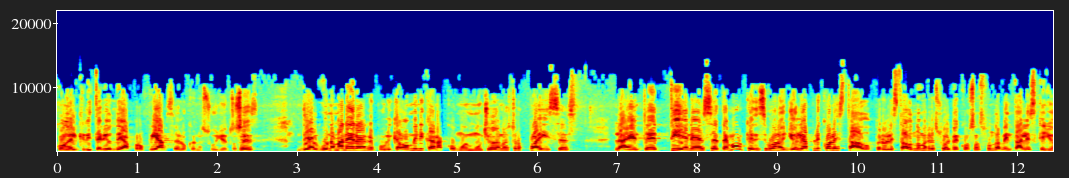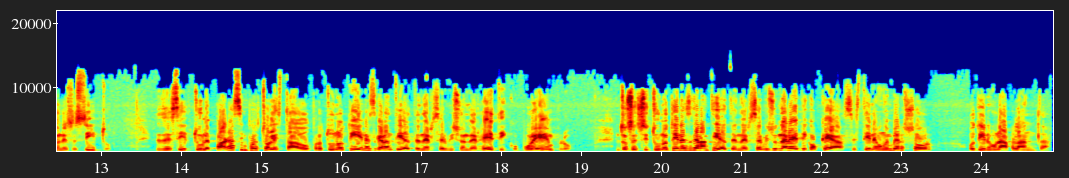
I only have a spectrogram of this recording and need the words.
con el criterio de apropiarse de lo que no es suyo. Entonces, de alguna manera en República Dominicana, como en muchos de nuestros países, la gente tiene ese temor que dice, bueno, yo le aplico al Estado, pero el Estado no me resuelve cosas fundamentales que yo necesito. Es decir, tú le pagas impuesto al Estado, pero tú no tienes garantía de tener servicio energético, por ejemplo. Entonces, si tú no tienes garantía de tener servicio energético, ¿qué haces? ¿Tienes un inversor o tienes una planta?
